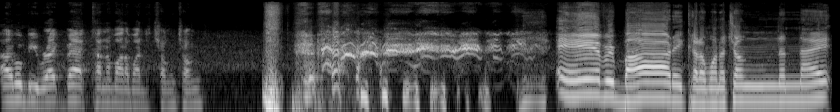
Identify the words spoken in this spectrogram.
I will be right back. Kind of on chung chung. Everybody kind of want to chung tonight.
